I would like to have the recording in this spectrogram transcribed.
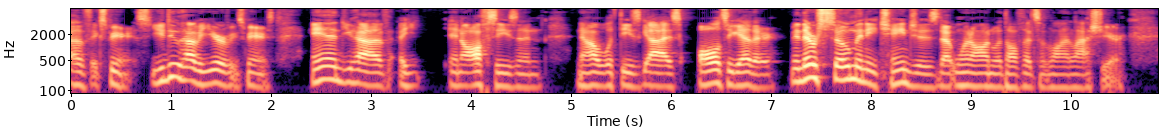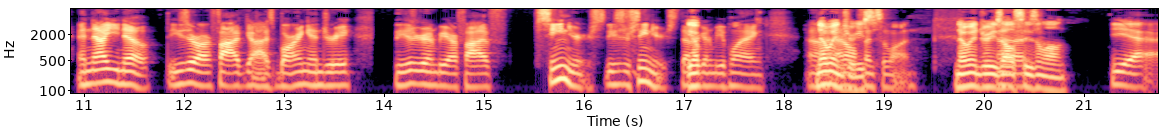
of experience. You do have a year of experience, and you have a an off season now with these guys all together. I mean, there were so many changes that went on with offensive line last year. And now you know these are our five guys, barring injury. These are going to be our five seniors. These are seniors that Yep. are going to be playing. Uh, No injuries. Offensive line. No injuries all Uh, season long. Yeah,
